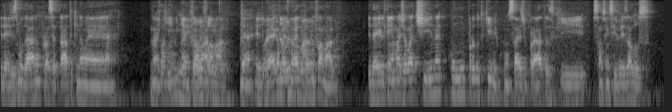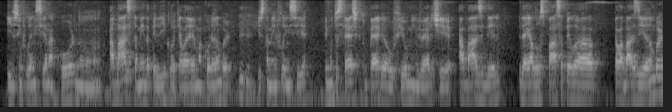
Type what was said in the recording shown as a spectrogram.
E daí eles mudaram pro acetato que não é não é Inflamável. químico, Não é é tão inflamável. inflamável. É, ele Não é pega, tão mas não é tão inflamável. inflamável. E daí ele tem uma gelatina com um produto químico, com sais de pratas que são sensíveis à luz. E isso influencia na cor, no... a base também da película, que ela é uma cor âmbar, isso também influencia. Tem muitos testes que tu pega o filme, inverte a base dele, e daí a luz passa pela, pela base âmbar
